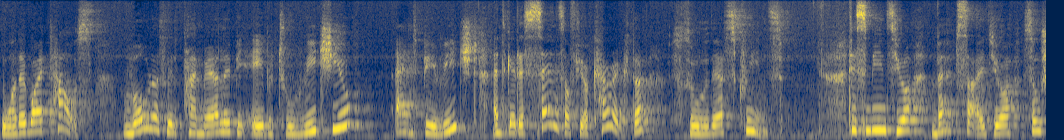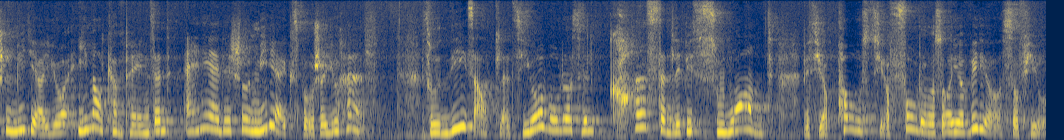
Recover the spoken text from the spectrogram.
or the White House, voters will primarily be able to reach you and be reached and get a sense of your character through their screens. This means your website, your social media, your email campaigns, and any additional media exposure you have. Through these outlets, your voters will constantly be swarmed with your posts, your photos, or your videos of you,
